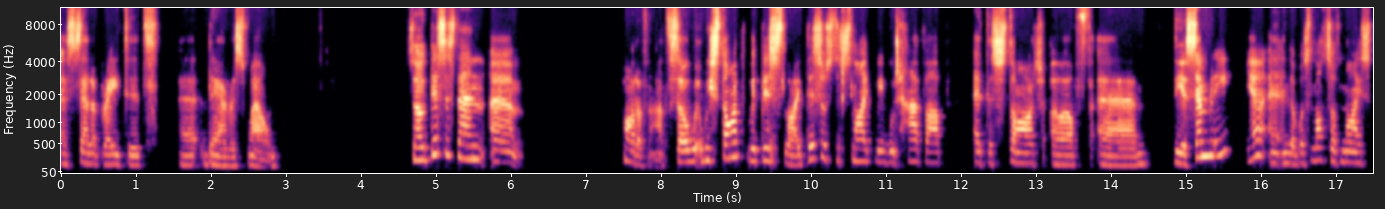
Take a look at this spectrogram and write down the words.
uh, celebrate it uh, there as well. So this is then um, part of that. So we start with this slide. This was the slide we would have up at the start of um, the assembly. Yeah, and, and, there was lots of nice,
